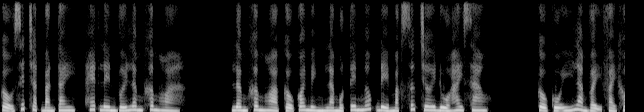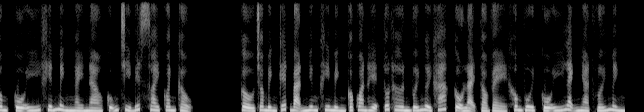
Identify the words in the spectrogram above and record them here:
Cậu siết chặt bàn tay, hét lên với Lâm Khâm Hòa. Lâm Khâm Hòa cậu coi mình là một tên ngốc để mặc sức chơi đùa hay sao? Cậu cố ý làm vậy phải không? Cố ý khiến mình ngày nào cũng chỉ biết xoay quanh cậu. Cậu cho mình kết bạn nhưng khi mình có quan hệ tốt hơn với người khác cậu lại tỏ vẻ không vui cố ý lạnh nhạt với mình.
